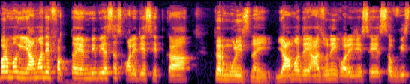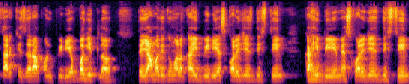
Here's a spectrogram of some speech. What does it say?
बरं मग यामध्ये फक्त एमबीबीएसच कॉलेजेस आहेत का? तर मुळीच नाही. यामध्ये अजूनही कॉलेजेस आहे सव्वीस तारखे जर आपण पीडीएफ बघितलं तर यामध्ये तुम्हाला काही बीडीएस कॉलेजेस दिसतील काही बीएमएस कॉलेजेस दिसतील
